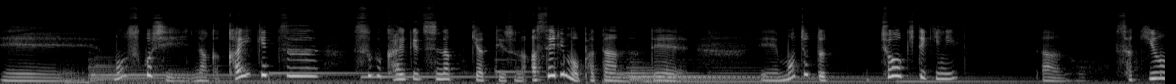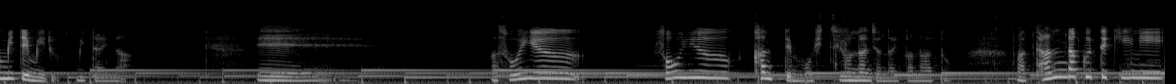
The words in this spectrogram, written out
えー、もう少しなんか解決すぐ解決しなきゃっていうその焦りもパターンなんでえー、もうちょっと長期的にあの先を見てみるみたいな、えーまあ、そういうそういう観点も必要なんじゃないかなと、まあ、短絡的に、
